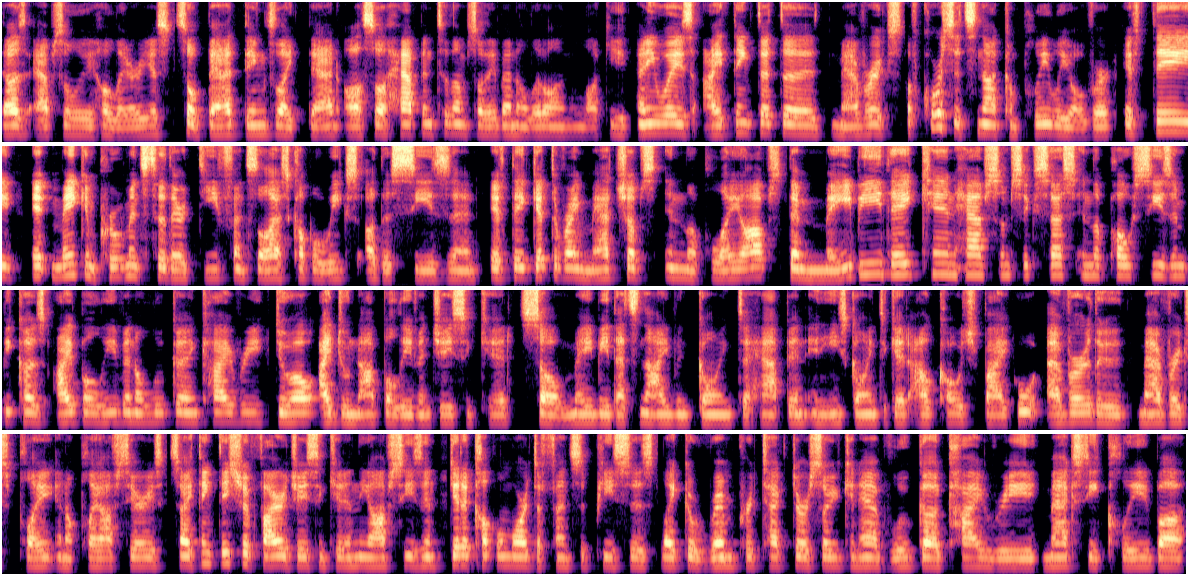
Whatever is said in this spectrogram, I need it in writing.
That was absolutely hilarious. So bad things like that also happened to them, so they've been a little unlucky. Anyways, I think that the Mavericks, of course, it's not completely over. If they it make improvements to their defense the last couple weeks of the season, if they get the right matchups in the playoffs playoffs, then maybe they can have some success in the postseason because I believe in a Luka and Kyrie duo. I do not believe in Jason Kidd. So maybe that's not even going to happen and he's going to get outcoached by whoever the Mavericks play in a playoff series. So I think they should fire Jason Kidd in the offseason, get a couple more defensive pieces like a rim protector so you can have Luka, Kyrie, Maxi Kleber,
